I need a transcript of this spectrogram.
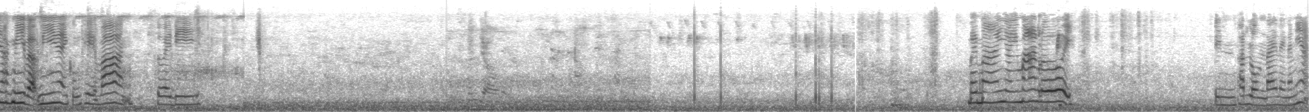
อยากมีแบบนี้ในกรุงเทพบ้าง สวยดี ใบไม้ใหญ่มากเลย เป็นพัดลมได้เลยนะเนี่ย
